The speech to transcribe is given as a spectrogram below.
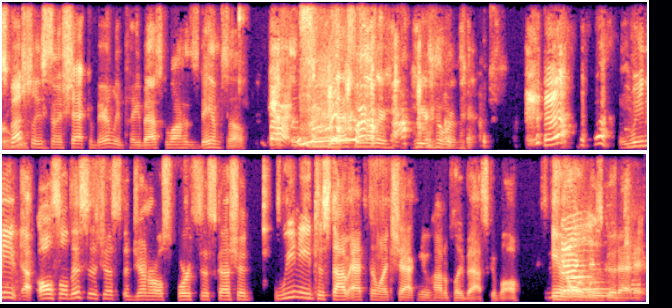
promo. especially since Shaq could barely play basketball his damn self that's another here nor there. We need also. This is just a general sports discussion. We need to stop acting like Shaq knew how to play basketball and or was good at it.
